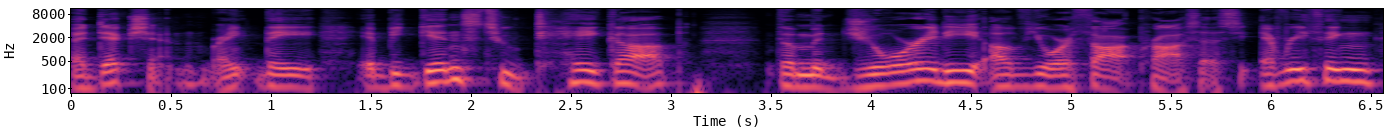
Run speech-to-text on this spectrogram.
addiction, right? They it begins to take up the majority of your thought process. Everything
